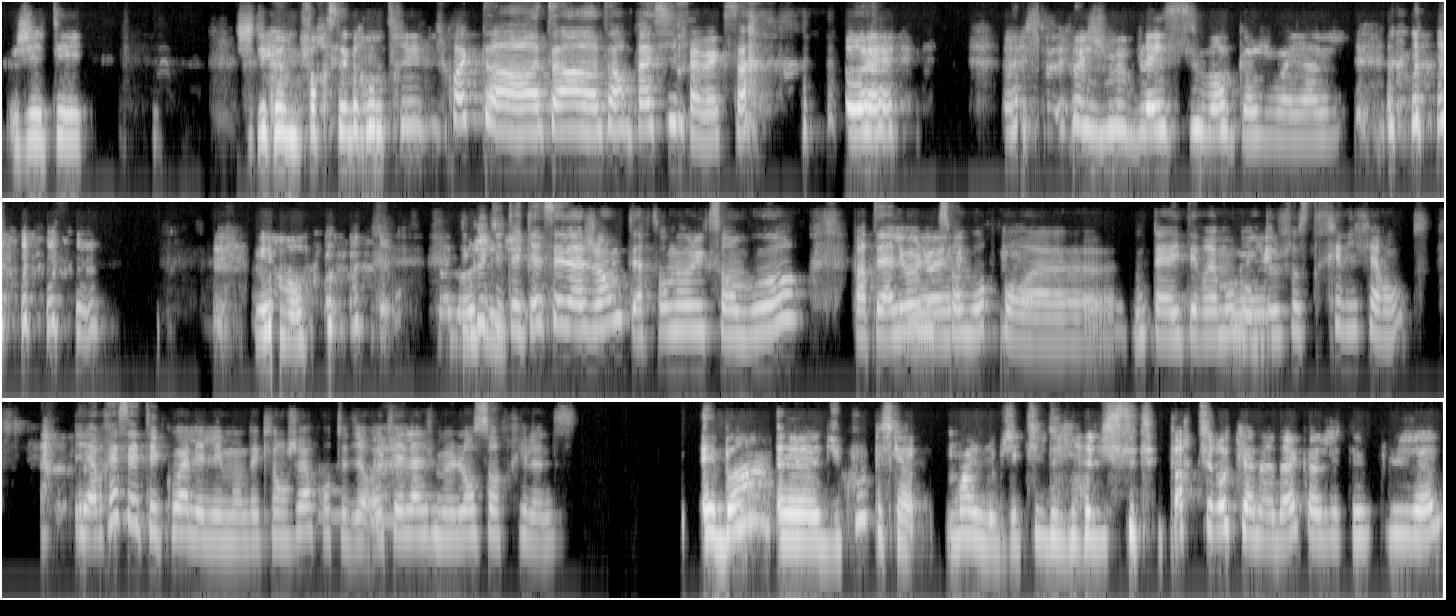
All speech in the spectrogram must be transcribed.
J'étais comme forcée de rentrer. Je crois que tu as, as, as, un passif avec ça. ouais. Je, je, me blesse souvent quand je voyage. Mais bon. Du coup, tu t'es cassé la jambe, tu es retourné au Luxembourg. Enfin, tu es allé au ouais. Luxembourg pour. Euh... Donc, tu as été vraiment ouais. dans deux choses très différentes. Et après, c'était quoi l'élément déclencheur pour te dire, OK, là, je me lance en freelance? Eh ben, euh, du coup, parce que moi, l'objectif de ma vie, c'était de partir au Canada quand j'étais plus jeune.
